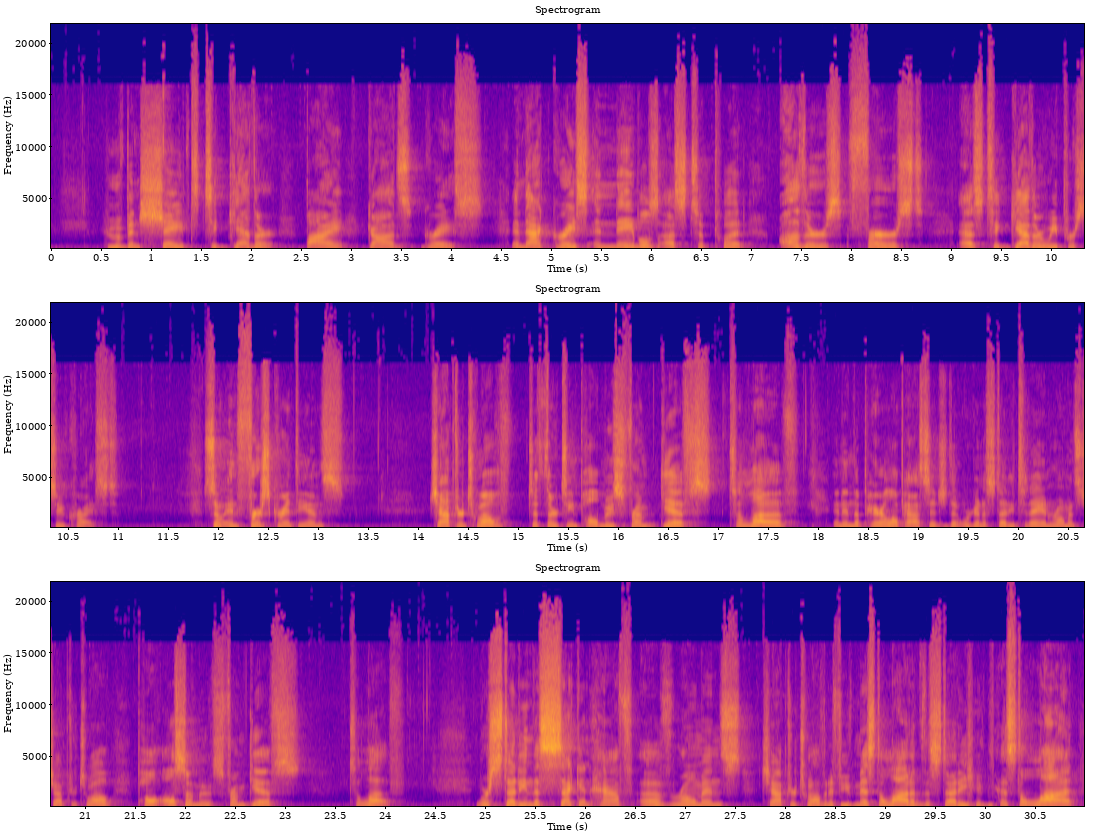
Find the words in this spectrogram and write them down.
who have been shaped together by God's grace. And that grace enables us to put others first as together we pursue Christ. So in 1 Corinthians chapter 12 to 13, Paul moves from gifts to love. And in the parallel passage that we're going to study today in Romans chapter 12, Paul also moves from gifts to love. We're studying the second half of Romans chapter 12. And if you've missed a lot of the study, you've missed a lot.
